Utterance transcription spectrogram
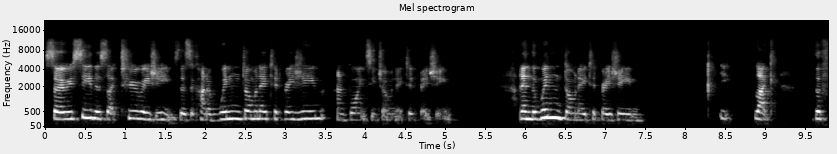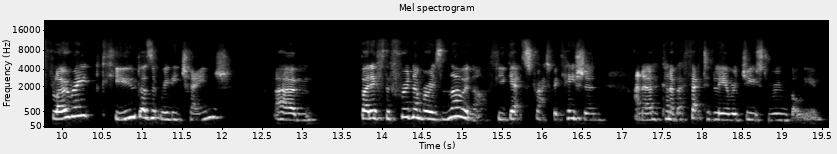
So we see there's like two regimes. There's a kind of wind dominated regime and buoyancy dominated regime. And in the wind dominated regime, like the flow rate Q doesn't really change. Um, but if the Froude number is low enough, you get stratification and a kind of effectively a reduced room volume.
